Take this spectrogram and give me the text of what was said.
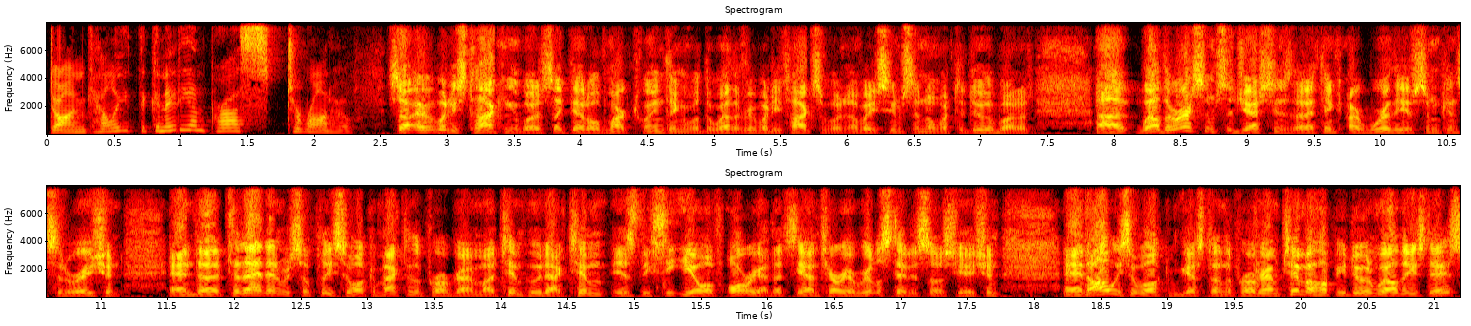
Don Kelly, The Canadian Press, Toronto. So everybody's talking about it. It's like that old Mark Twain thing about the weather. Everybody talks about it. Nobody seems to know what to do about it. Uh, well, there are some suggestions that I think are worthy of some consideration. And uh, to that end, we're so pleased to welcome back to the program uh, Tim Hudak. Tim is the CEO of OREA. That's the Ontario Real Estate Association. And always a welcome guest on the program. Tim, I hope you're doing well these days.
